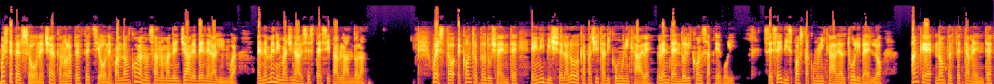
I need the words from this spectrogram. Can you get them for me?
Queste persone cercano la perfezione quando ancora non sanno maneggiare bene la lingua e nemmeno immaginare se stessi parlandola. Questo è controproducente e inibisce la loro capacità di comunicare, rendendoli consapevoli. Se sei disposto a comunicare al tuo livello, anche non perfettamente,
